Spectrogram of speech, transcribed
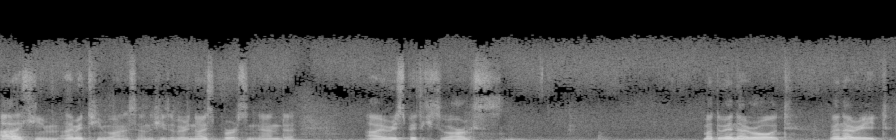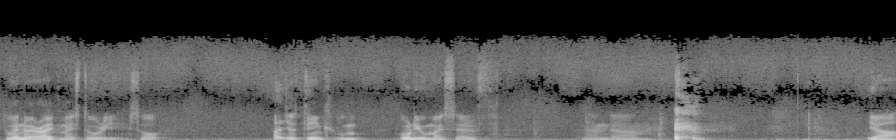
I like him. I met him once, and he's a very nice person, and uh, I respect his works. But when I wrote, when I read, when I write my story, so I just think um, only of myself, and um, yeah,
